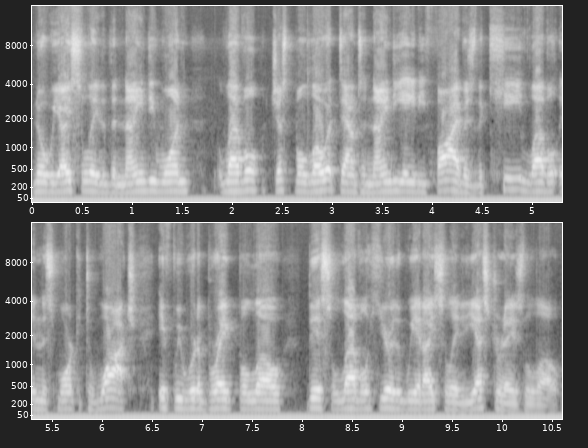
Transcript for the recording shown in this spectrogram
know we isolated the 91 level just below it down to 90.85 as the key level in this market to watch if we were to break below this level here that we had isolated yesterday's low.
